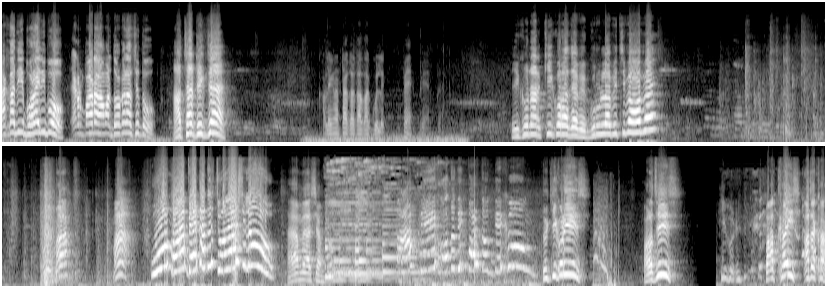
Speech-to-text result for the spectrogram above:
টাকা দিয়ে ভরাই দিব। এখন পাঠাও আমার দরকার আছে তো। আচ্ছা ঠিক আছে খালি না টাকা কাটা বলে প্যাঁ প্যাঁ এখন আর কি করা যাবে? গুরুলা বিচিবা হবে? মা ও মা বেটা তো চলে আসলো হ্যাঁ আমি আসলাম বাপরে কতদিন পর তোকে দেখুম? তুই কি করিস? ভালো আছিস? ভাত খাইস? আচ্ছা খা।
